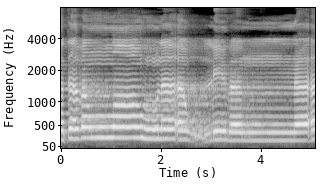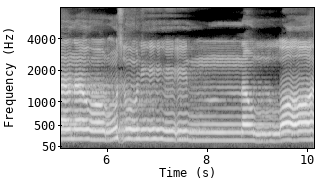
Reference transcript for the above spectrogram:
كتب الله لأغلبن أنا ورسلي إن الله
